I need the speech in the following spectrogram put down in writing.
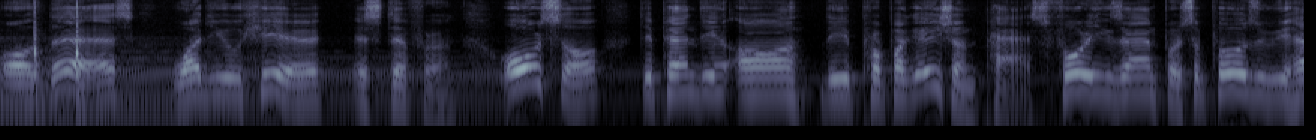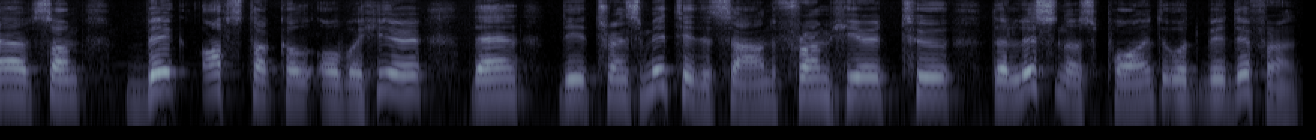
or this, what you hear is different. Also, depending on the propagation path. For example, suppose we have some big obstacle over here, then the transmitted sound from here to the listener's point would be different.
